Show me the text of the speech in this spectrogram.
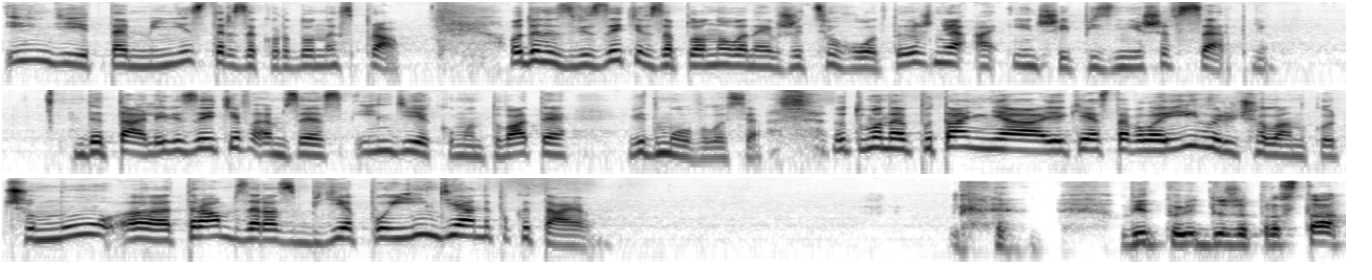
Індії та міністр закордонних справ. Один із візитів запланований вже цього тижня, а інший пізніше в серпні. Деталі візитів МЗС Індії коментувати відмовилося. От у мене питання, яке я ставила Ігорю Чоленко: чому е, Трамп зараз б'є по Індії, а не по Китаю? Відповідь дуже проста,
